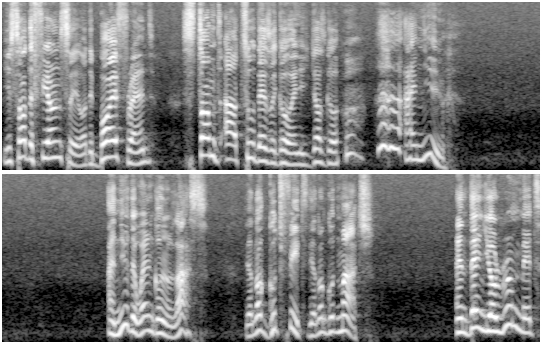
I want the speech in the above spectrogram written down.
You saw the fiance or the boyfriend stormed out two days ago, and you just go, oh, I knew. I knew they weren't going to last. They're not good fit, they're not good match. And then your roommate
